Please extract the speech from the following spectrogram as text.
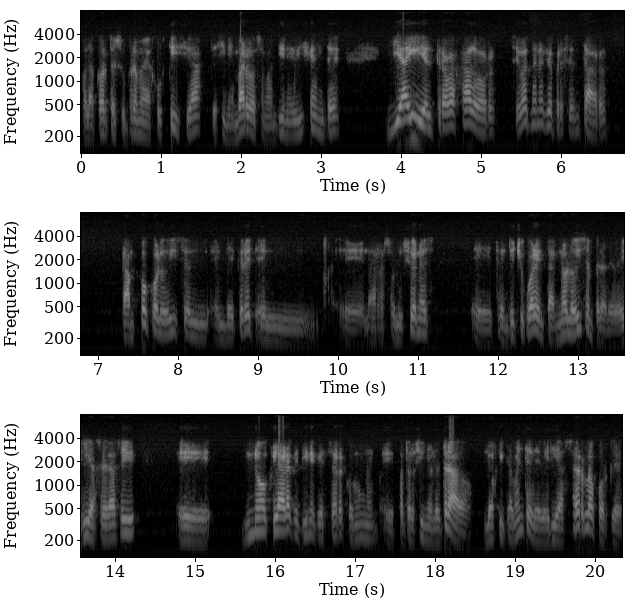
por la Corte Suprema de Justicia, que sin embargo se mantiene vigente, y ahí el trabajador se va a tener que presentar tampoco lo dice el, decreto, el, eh, las resoluciones eh, 38 y 40, no lo dicen, pero debería ser así, eh, no clara que tiene que ser con un eh, patrocinio letrado. Lógicamente debería serlo porque,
